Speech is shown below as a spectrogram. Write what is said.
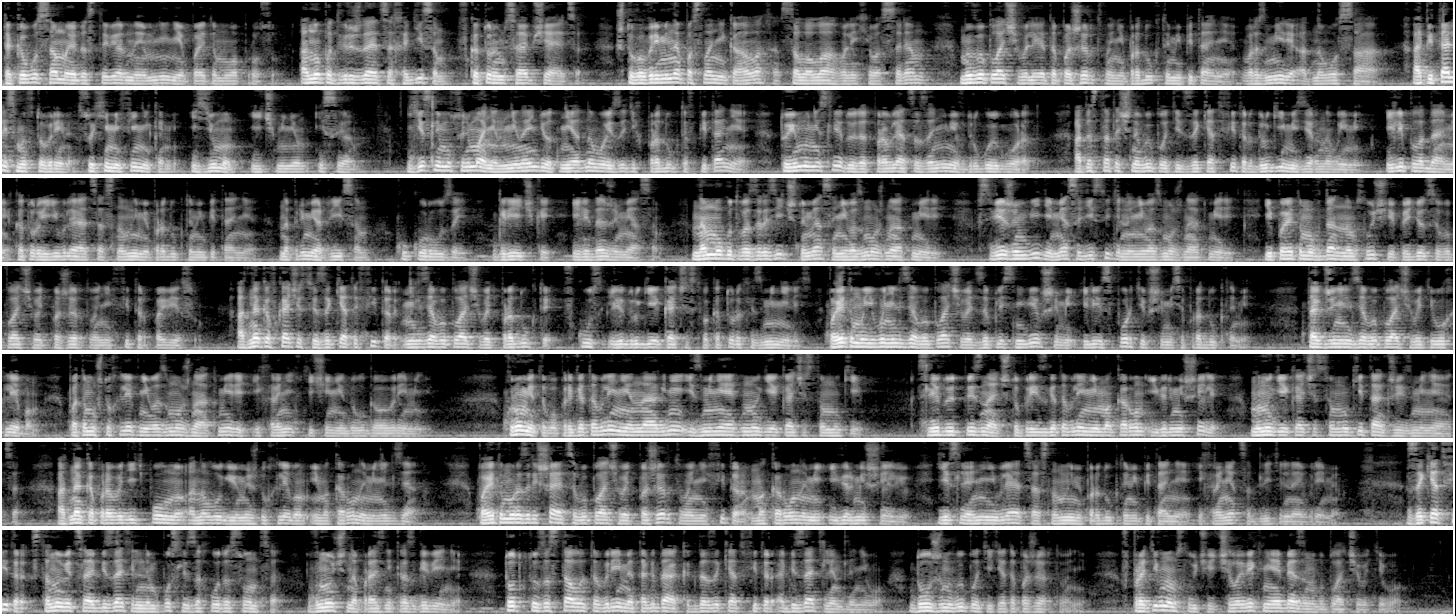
Таково самое достоверное мнение по этому вопросу. Оно подтверждается хадисом, в котором сообщается, что во времена посланника Аллаха, саллаллаху алейхи вассалям, мы выплачивали это пожертвование продуктами питания в размере одного саа. А питались мы в то время сухими финиками, изюмом, ячменем и сыром. Если мусульманин не найдет ни одного из этих продуктов питания, то ему не следует отправляться за ними в другой город, а достаточно выплатить закят фитр другими зерновыми или плодами, которые являются основными продуктами питания, например рисом, кукурузой, гречкой или даже мясом. Нам могут возразить, что мясо невозможно отмерить, в свежем виде мясо действительно невозможно отмерить, и поэтому в данном случае придется выплачивать пожертвование фитр по весу. Однако в качестве закята фитр нельзя выплачивать продукты, вкус или другие качества которых изменились. Поэтому его нельзя выплачивать заплесневевшими или испортившимися продуктами. Также нельзя выплачивать его хлебом, потому что хлеб невозможно отмерить и хранить в течение долгого времени. Кроме того, приготовление на огне изменяет многие качества муки. Следует признать, что при изготовлении макарон и вермишели многие качества муки также изменяются, однако проводить полную аналогию между хлебом и макаронами нельзя. Поэтому разрешается выплачивать пожертвования фитр макаронами и вермишелью, если они являются основными продуктами питания и хранятся длительное время. Закят фитр становится обязательным после захода солнца, в ночь на праздник разговения – тот, кто застал это время тогда, когда закят фитр обязателен для него, должен выплатить это пожертвование. В противном случае человек не обязан выплачивать его.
